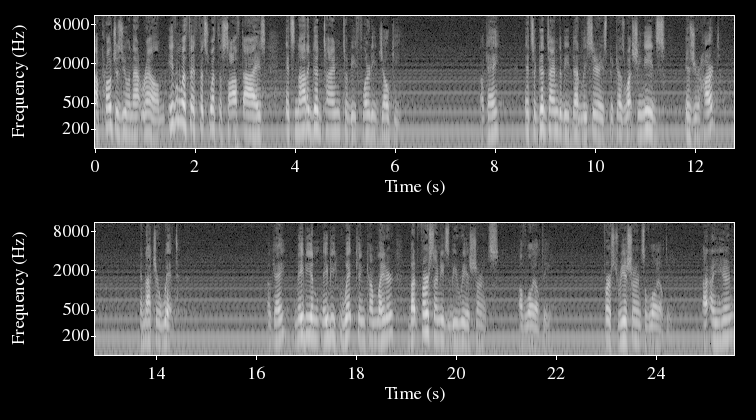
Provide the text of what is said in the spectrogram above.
approaches you in that realm, even with, if it's with the soft eyes, it's not a good time to be flirty, jokey. Okay? It's a good time to be deadly serious because what she needs is your heart and not your wit. Okay? Maybe, maybe wit can come later, but first there needs to be reassurance of loyalty. First, reassurance of loyalty. Are, are you hearing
